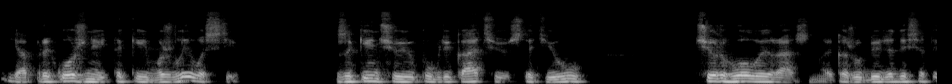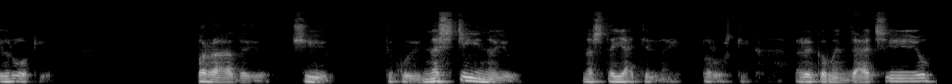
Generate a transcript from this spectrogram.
я при кожній такій можливості закінчую публікацію, статтю черговий раз, ну, я кажу, біля 10 років порадою чи такою настійною, настоятельною по-русски рекомендацією,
